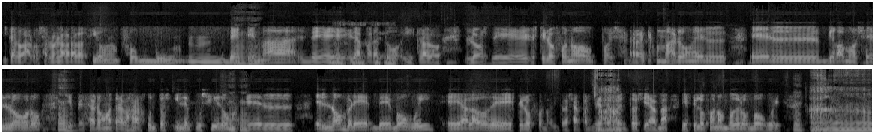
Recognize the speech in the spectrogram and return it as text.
y claro, al usarlo en la grabación fue un boom mm, de tema, de, de aparato y claro, los del estilófono pues retomaron el, el digamos, el logro y empezaron a trabajar juntos y le pusieron el, el nombre de Bowie eh, al lado de estilófono. Entonces a partir de ese Ah. momento se llama estilófono modelo Bowie. Ah,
